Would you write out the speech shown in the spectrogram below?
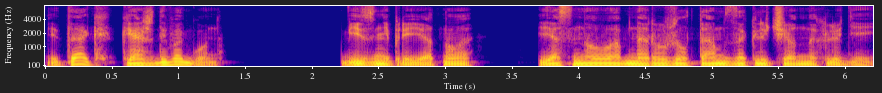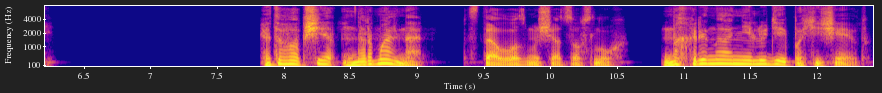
Итак, каждый вагон. Из неприятного я снова обнаружил там заключенных людей. «Это вообще нормально?» — стал возмущаться вслух. «Нахрена они людей похищают?»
